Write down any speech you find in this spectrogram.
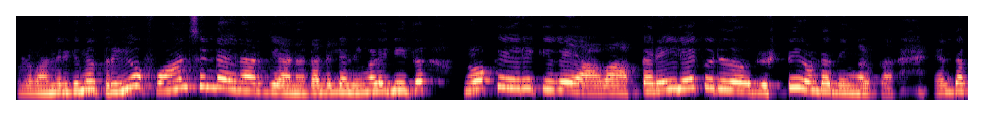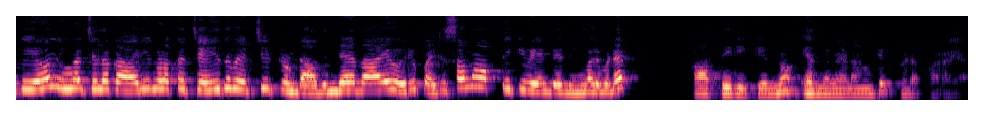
ഇവിടെ വന്നിരിക്കുന്നത് ത്രീ ഓഫ് വാൺസിന്റെ എനർജിയാണ് കണ്ടില്ലേ? നിങ്ങൾ ഇനി ഇത് നോക്കിയിരിക്കുകയാവാം. അക്കരയിലേക്ക് ഒരു ദൃഷ്ടിയുണ്ട് നിങ്ങൾക്ക്. എന്തൊക്കെയോ നിങ്ങൾ ചില കാര്യങ്ങളൊക്കെ ചെയ്തു വെച്ചിട്ടുണ്ട്. അതിന്റെതായ ഒരു പരിസമാപ്തിക്ക് വേണ്ടി നിങ്ങൾ ഇവിടെ കാത്തിരിക്കുന്നു എന്ന് വേണമെങ്കിൽ ഇവിടെ പറയാം.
